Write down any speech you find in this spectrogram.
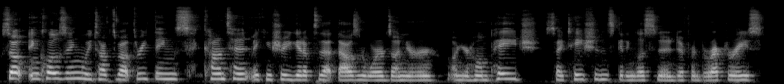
So in closing, we talked about three things: content, making sure you get up to that thousand words on your on your home page, citations, getting listed in different directories,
